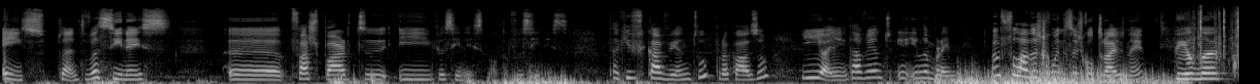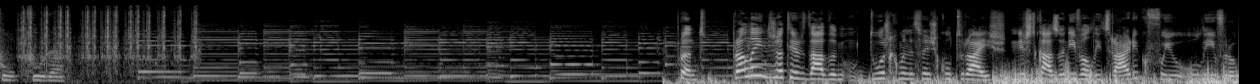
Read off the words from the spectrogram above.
é isso. Portanto, vacinem-se, uh, faz parte e vacinem-se, malta, vacinem-se. Está aqui a ficar vento, por acaso. E olhem, está vento e, e lembrei-me. Vamos falar das recomendações culturais, não é? Pela cultura. Pronto, para além de já ter dado duas recomendações culturais, neste caso a nível literário, que foi o, o livro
